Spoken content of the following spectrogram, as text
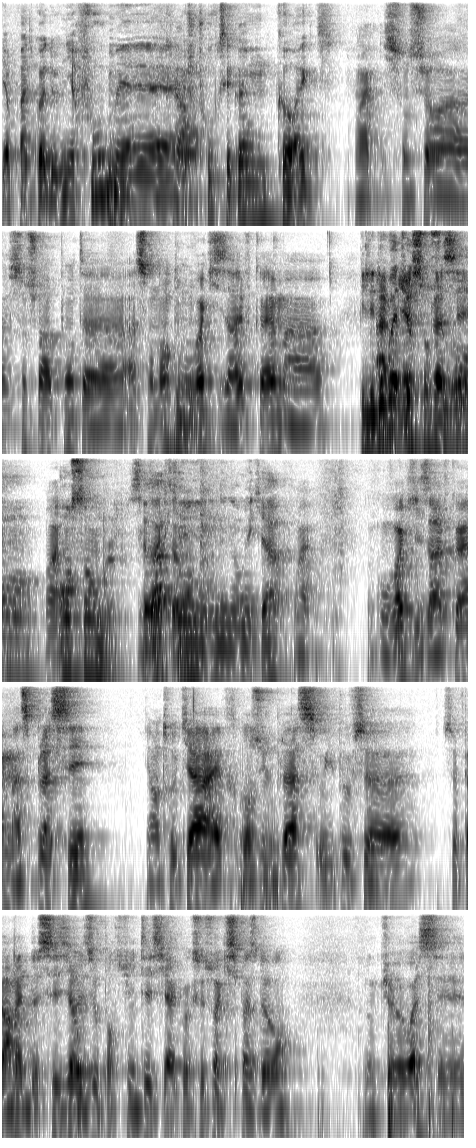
n'y a pas de quoi devenir fou, mais je trouve que c'est quand même correct. Ouais, ils sont sur, euh, ils sont sur la ponte euh, ascendante. On mhm. voit qu'ils arrivent quand même à. Puis les deux voitures sont souvent ensemble. C'est rare qu'il y ait un énorme écart. Ouais. Donc on voit qu'ils arrivent quand même à se placer et en tout cas à être dans une place où ils peuvent se, se permettre de saisir les opportunités s'il y a quoi que ce soit qui se passe devant. Donc euh, ouais, c'est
